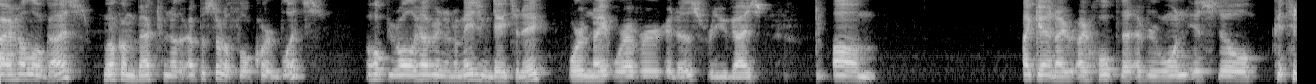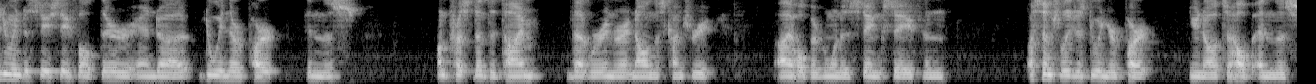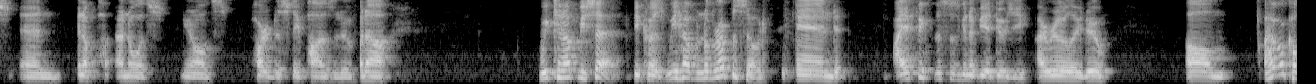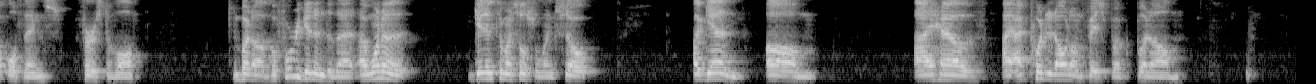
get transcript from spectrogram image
Alright, hello guys. Welcome back to another episode of Full Court Blitz. I hope you're all having an amazing day today or night, wherever it is for you guys. Um, again, I, I hope that everyone is still continuing to stay safe out there and uh, doing their part in this unprecedented time that we're in right now in this country. I hope everyone is staying safe and essentially just doing your part, you know, to help end this. And in a, I know it's you know it's hard to stay positive, but uh, we cannot be sad because we have another episode, and I think this is going to be a doozy. I really do. Um, I have a couple of things. First of all, but uh, before we get into that, I want to get into my social links. So, again, um, I have I, I put it out on Facebook, but um,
